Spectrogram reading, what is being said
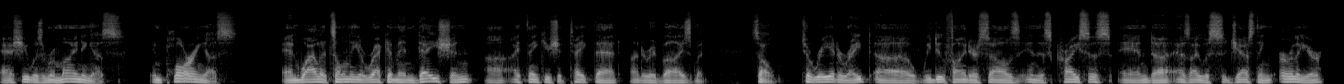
as she was reminding us, imploring us. And while it's only a recommendation, uh, I think you should take that under advisement. So, to reiterate, uh, we do find ourselves in this crisis. And uh, as I was suggesting earlier,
